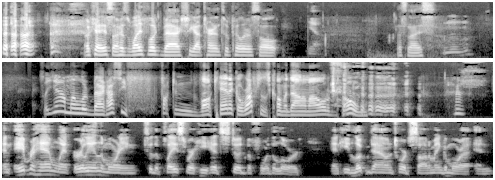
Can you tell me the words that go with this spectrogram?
okay, so his wife looked back. She got turned into a pillar of salt. Yeah. That's nice. hmm So yeah, I'm gonna look back. I see fucking volcanic eruptions coming down on my old home. And Abraham went early in the morning to the place where he had stood before the Lord, and he looked down toward Sodom and Gomorrah and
